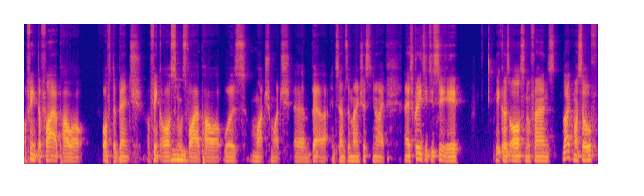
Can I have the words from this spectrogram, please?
I think the firepower off the bench. I think Arsenal's mm. firepower was much much um, better in terms of Manchester United, and it's crazy to sit here because Arsenal fans like myself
